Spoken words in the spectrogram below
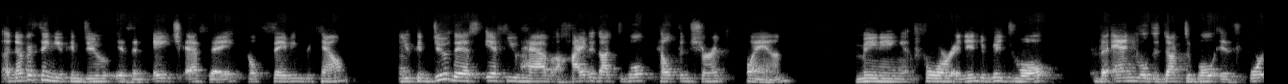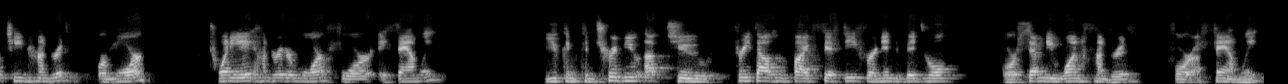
Another thing you can do is an HSA, health savings account. You can do this if you have a high deductible health insurance plan, meaning for an individual, the annual deductible is 1400 or more, 2800 or more for a family. You can contribute up to 3550 for an individual or 7100 for a family.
